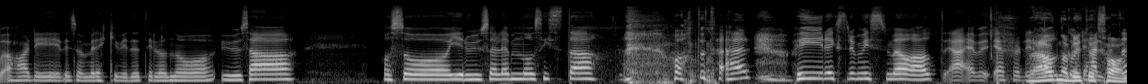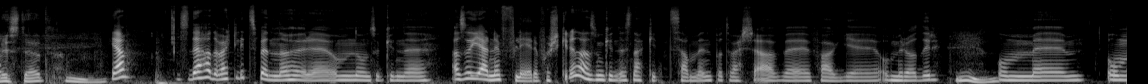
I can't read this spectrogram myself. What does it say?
har de liksom rekkevidde til å nå USA. Og så Jerusalem nå sist, da. og alt det der. Høyreekstremisme og alt. Ja, jeg, jeg føler Verden har blitt et farlig sted. Mm. Ja, så det hadde vært litt spennende å høre om noen som kunne Altså gjerne flere forskere, da, som kunne snakket sammen på tvers av uh, fagområder Mm. om, uh, om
